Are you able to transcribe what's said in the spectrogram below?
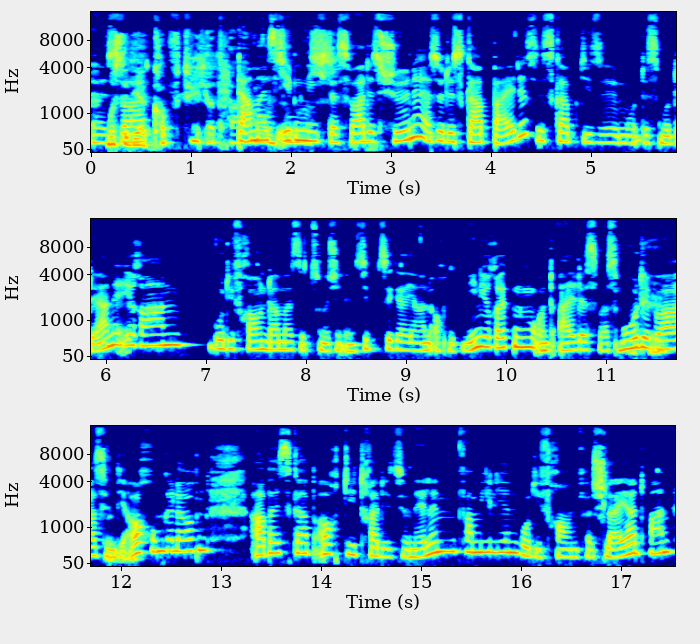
äh, es Musstet war ihr Kopftücher tragen? Damals eben nicht. Das war das Schöne. Also das gab beides. Es gab diese das moderne Iran, wo die Frauen damals zum Beispiel in den 70er Jahren auch mit Miniröcken und all das, was Mode okay. war, sind die auch rumgelaufen. Aber es gab auch die traditionellen Familien, wo die Frauen verschleiert waren.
